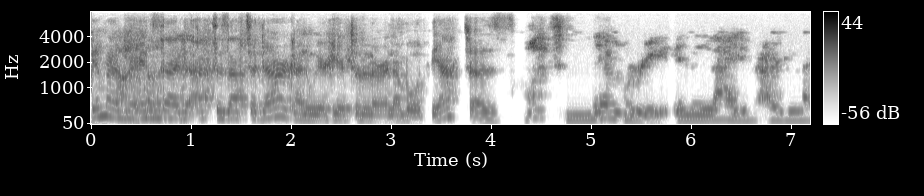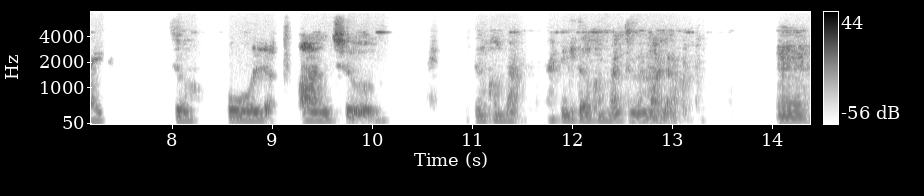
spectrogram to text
Yeah, man, we're inside the Actors After Dark and we're here to learn about the actors. What memory in life I would like to hold on to? It'll come back. I think it'll come back to my mother. Mm.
